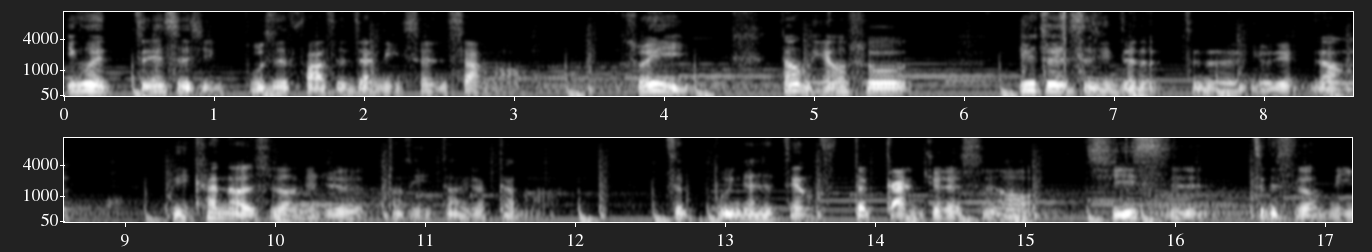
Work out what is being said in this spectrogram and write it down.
因为这件事情不是发生在你身上哦。所以，当你要说，因为这件事情真的真的有点让你看到的时候，你就觉得到底到底在干嘛？这不应该是这样子的感觉的时候，其实这个时候你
